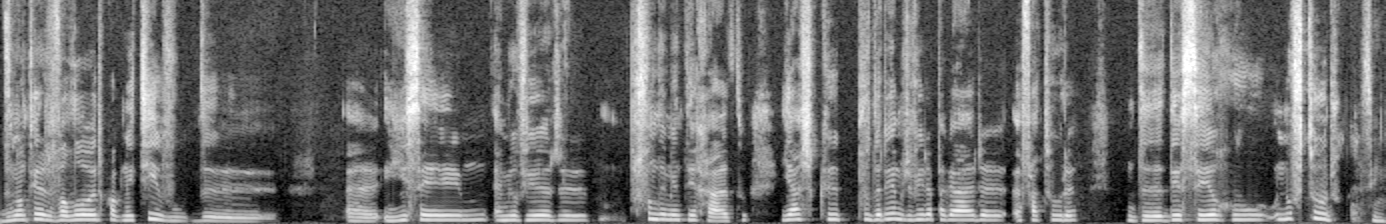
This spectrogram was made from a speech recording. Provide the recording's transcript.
de não ter valor cognitivo, de, uh, e isso é, a meu ver, profundamente errado. E acho que poderemos vir a pagar a, a fatura de, desse erro no futuro. Sim,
